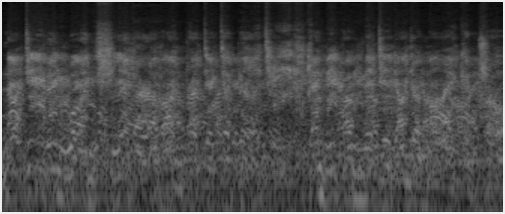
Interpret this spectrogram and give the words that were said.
Not even one sliver of unpredictability can be permitted under my control.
